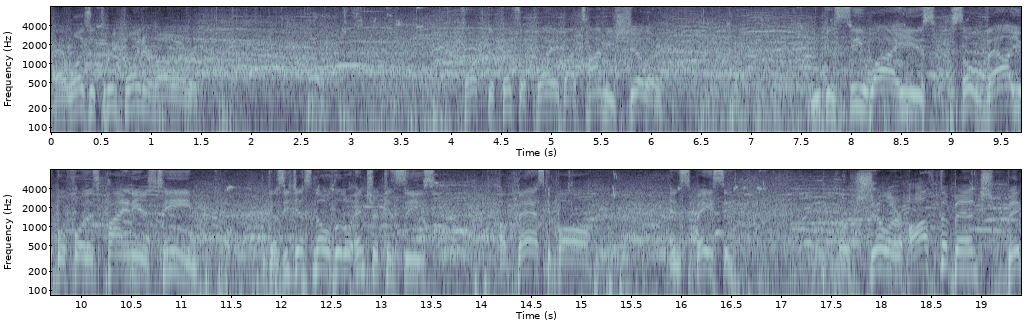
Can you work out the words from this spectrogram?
That was a three-pointer, however. Tough defensive play by Tommy Schiller. You can see why he's so valuable for this Pioneers team because he just knows little intricacies of basketball and spacing. So Schiller off the bench, big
